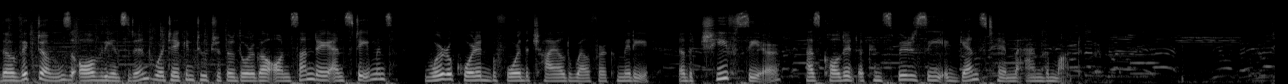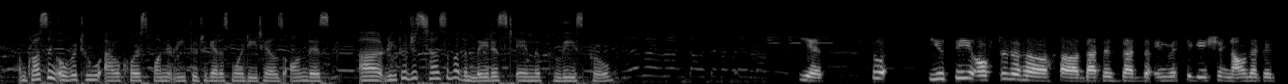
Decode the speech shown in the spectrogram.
the victims of the incident were taken to Chitradurga on Sunday and statements were recorded before the Child Welfare Committee. Now, the chief seer has called it a conspiracy against him and the Math. I'm crossing over to our correspondent Ritu to get us more details on this. Uh, Ritu, just tell us about the latest in the police probe. Yes. So you see, after uh, uh, that is that the investigation now that is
